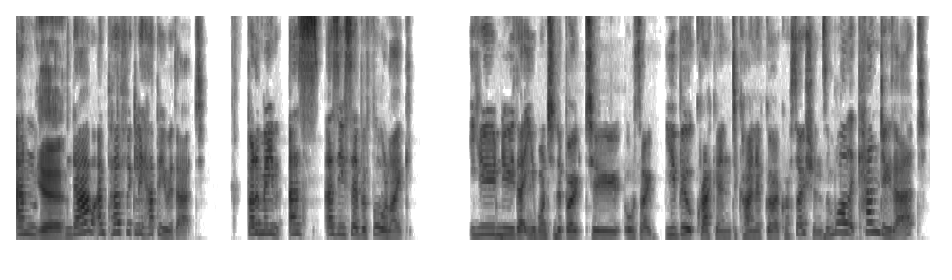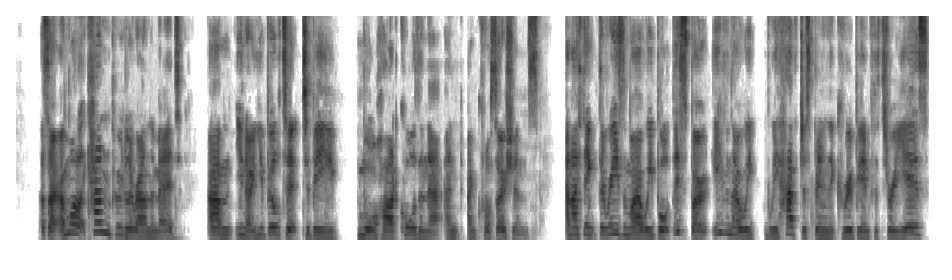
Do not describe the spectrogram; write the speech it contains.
And Yeah. now I'm perfectly happy with that. But I mean, as as you said before, like you knew that you wanted a boat to also you built Kraken to kind of go across oceans, and while it can do that, uh, sorry, and while it can poodle around the Med, um, you know, you built it to be more hardcore than that and and cross oceans. And I think the reason why we bought this boat, even though we we have just been in the Caribbean for three years,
